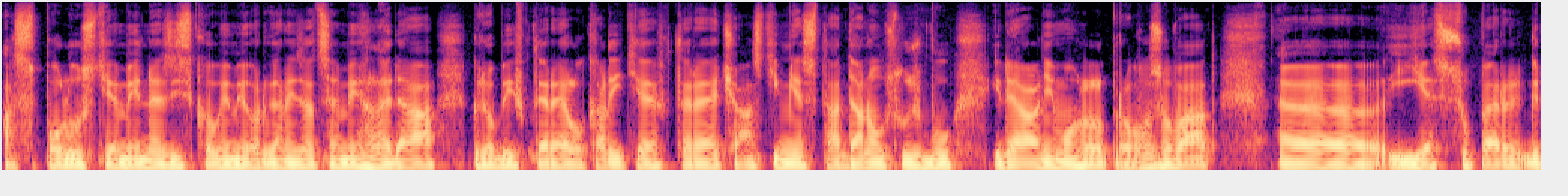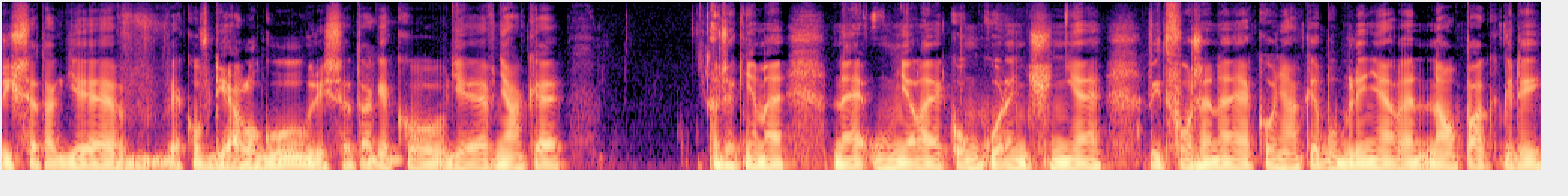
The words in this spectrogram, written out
a spolu s těmi neziskovými organizacemi hledá, kdo by v které lokalitě, v které části města danou službu ideálně mohl provozovat. Eh, je super, když se tak děje jako v dialogu, když se tak mhm. jako děje v nějaké řekněme, ne umělé, konkurenčně vytvořené jako nějaké bublině, ale naopak, kdy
